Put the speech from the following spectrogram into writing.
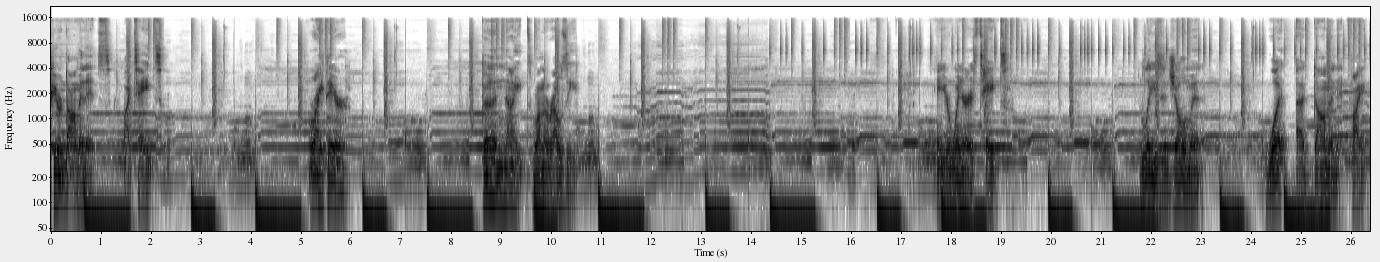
Pure dominance by Tate. Right there. Good night, Ronda Rousey. And your winner is Tate. Ladies and gentlemen, what a dominant fight.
